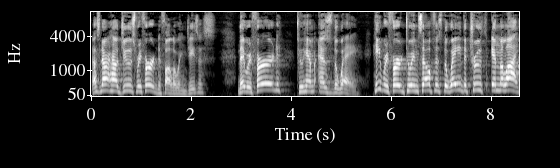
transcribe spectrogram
That's not how Jews referred to following Jesus. They referred to him as the way. He referred to himself as the way, the truth, and the life.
